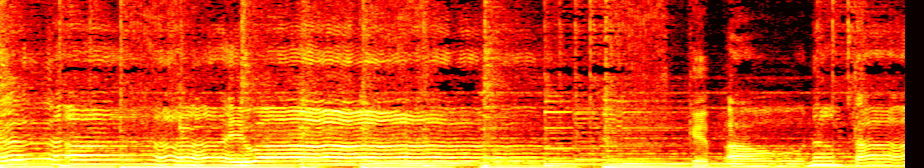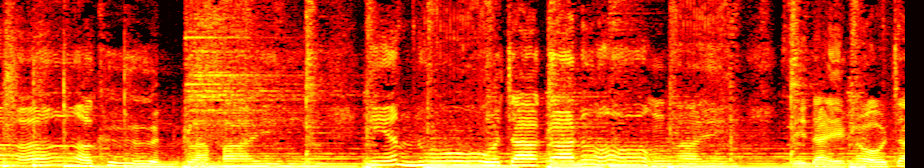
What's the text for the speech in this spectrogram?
ดออายว่า เก็บเอาน้ำตาคืนกลับไป เฮียนหูจากการน้องให้สิได้เข้าใจ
